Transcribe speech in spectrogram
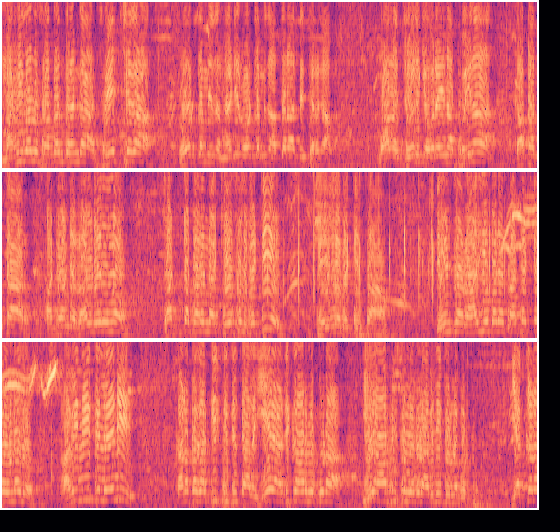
మహిళలు స్వతంత్రంగా స్వేచ్ఛగా రోడ్ల మీద నడి రోడ్ల మీద అర్ధరాత్రి తిరగాల. వాళ్ళ జోలికి ఎవరైనా పోయినా కాపాడతారు అటువంటి రౌడీలను చట్టపరంగా కేసులు పెట్టి జైల్లో పెట్టిస్తాం. దీంట్లో రాజీ పడే ప్రసక్తే ఉండదు. అవినీతి లేని కడపగా తీర్చిదిద్దాలి. ఏ అధికారులు కూడా ఏ ఆఫీసుల్లో కూడా అవినీతి ఉండకూడదు. ఎక్కడా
